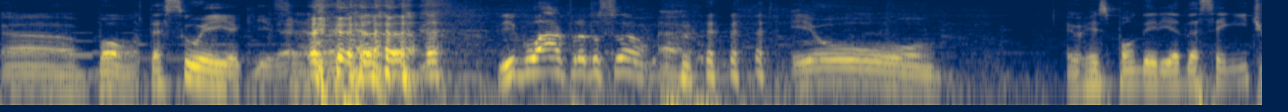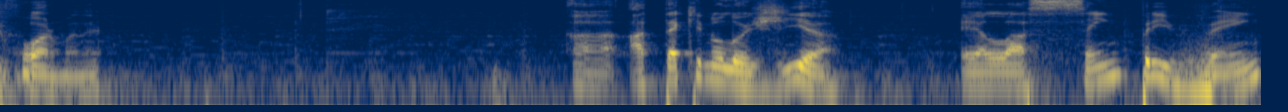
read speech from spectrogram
Ah, bom, até suei aqui, né? Liga o ar, produção. Eu. Eu responderia da seguinte forma, né? A, a tecnologia, ela sempre vem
